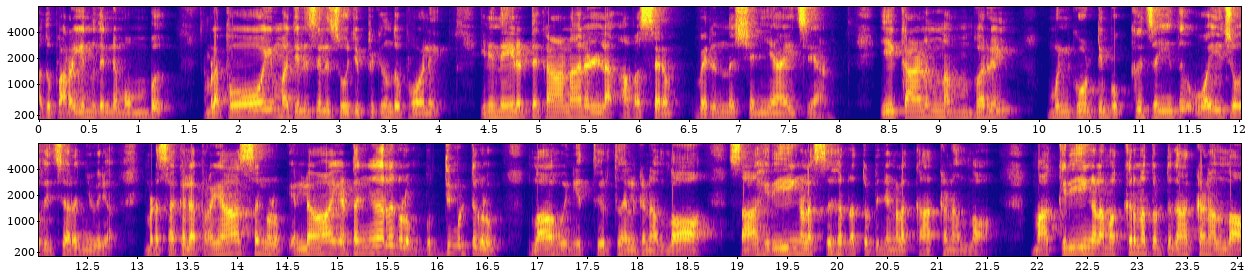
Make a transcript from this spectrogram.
അത് പറയുന്നതിന് മുമ്പ് നമ്മളെപ്പോഴും മജിലിസിൽ സൂചിപ്പിക്കുന്നത് പോലെ ഇനി നേരിട്ട് കാണാനുള്ള അവസരം വരുന്ന ശനിയാഴ്ചയാണ്. ഈ കാണുന്ന നമ്പറിൽ മുൻകൂട്ടി ബുക്ക് ചെയ്ത് വഴി ചോദിച്ചറിഞ്ഞു വരിക. നമ്മുടെ സകല പ്രയാസങ്ങളും എല്ലാ ഇടങ്ങേറുകളും ബുദ്ധിമുട്ടുകളും അള്ളാഹു ഇനി തീർത്ത് നൽകണം. അല്ലോ സാഹിരീങ്ങളെ സിഹറിനെ തൊട്ട് ഞങ്ങളെ കാക്കണം അല്ലോ മാക്രീങ്ങളെ മക്രണ തൊട്ട് കാക്കണല്ലോ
